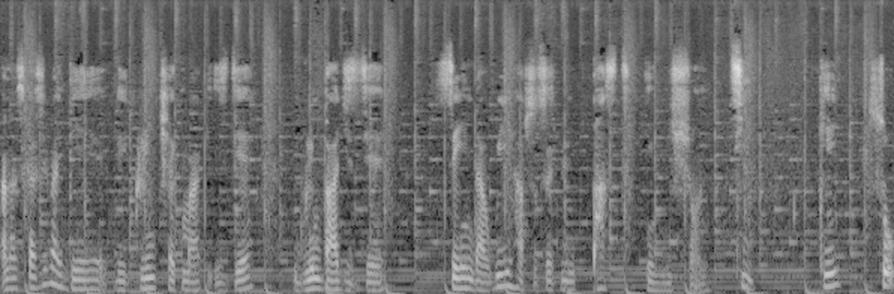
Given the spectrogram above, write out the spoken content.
And as you can see right there the green check mark is there the green badge is there saying that we have successfully passed in mission t. Okay so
